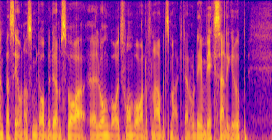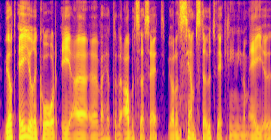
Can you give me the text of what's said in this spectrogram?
000 personer som idag bedöms vara eh, långvarigt frånvarande från arbetsmarknaden och det är en växande grupp. Vi har ett EU-rekord i äh, vad heter det, arbetslöshet. Vi har den sämsta utvecklingen inom EU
